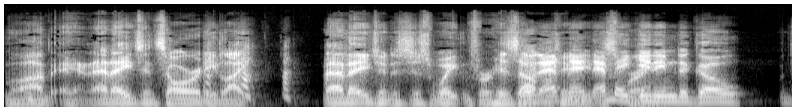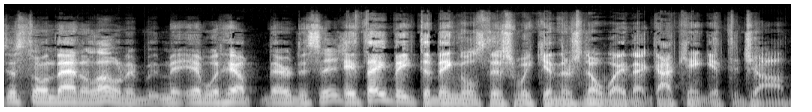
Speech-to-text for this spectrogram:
well, I, and that agent's already like that agent is just waiting for his So that, opportunity. that, that to may spring. get him to go just on that alone. It, would- it would help their decision. If they beat the Bengals this weekend, there's no way that guy can't get the job,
